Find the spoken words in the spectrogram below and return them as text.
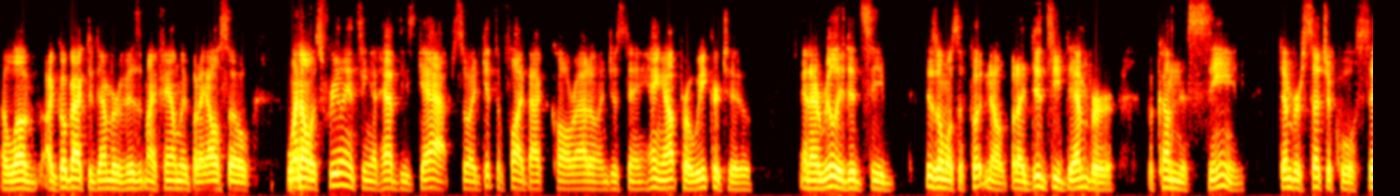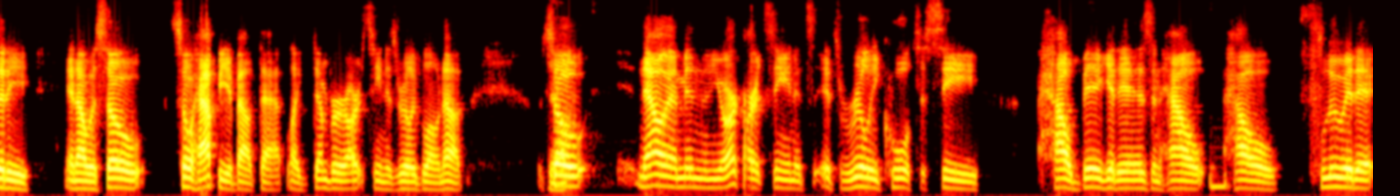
I love. I go back to Denver to visit my family, but I also when I was freelancing, I'd have these gaps, so I'd get to fly back to Colorado and just hang out for a week or two. And I really did see. This is almost a footnote, but I did see Denver become this scene. Denver's such a cool city, and I was so so happy about that. Like Denver art scene is really blown up. So now I'm in the New York art scene. It's it's really cool to see how big it is and how how fluidic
